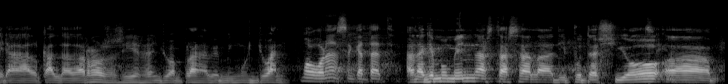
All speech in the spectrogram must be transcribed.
era alcalde de Roses i és en Joan Plana. Benvingut, Joan. Molt bones, encantat. En aquest moment estàs a la Diputació sí. eh,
